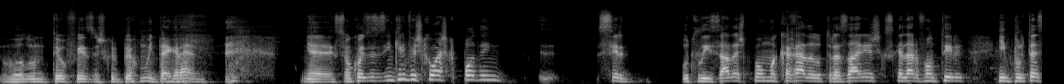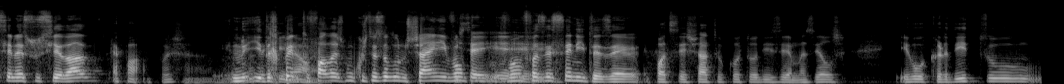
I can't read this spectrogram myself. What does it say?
O aluno teu fez um escorpião muito grande. é, são coisas incríveis que eu acho que podem eh, ser utilizadas para uma carrada de outras áreas que se calhar vão ter importância na sociedade. Epá, pois, e de repente tu falas-me que os teus alunos saem e vão, é, é, vão fazer é, sanitas. É... Pode ser chato o que eu estou a dizer, mas eles, eu acredito,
